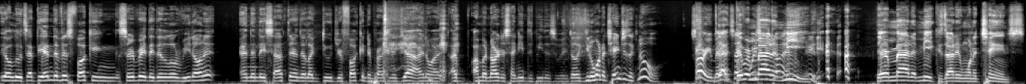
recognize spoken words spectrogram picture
Yo, Lutz, at the end of his fucking survey, they did a little read on it. And then they sat there and they're like, dude, you're fucking depressed. He's like, yeah, I know. I, I, I'm an artist. I need to be this way. They're like, you don't want to change? He's like, no. Sorry, man. Yeah, they were waste of mad at time." me. They were mad at me because I didn't want to change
